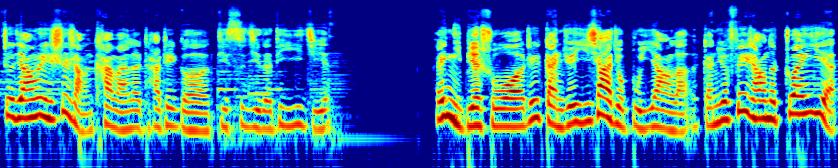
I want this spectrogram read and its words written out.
浙江卫视上看完了它这个第四季的第一集。哎，你别说，这感觉一下就不一样了，感觉非常的专业，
